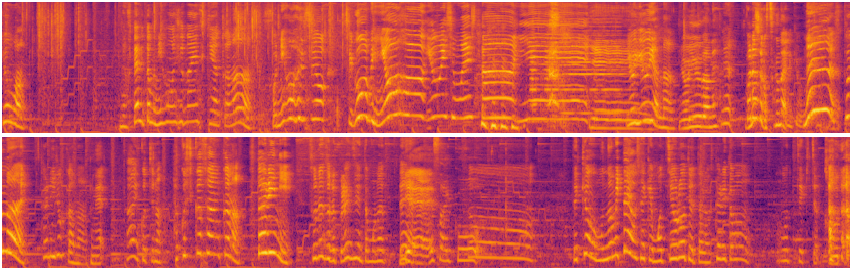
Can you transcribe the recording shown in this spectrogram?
今日はね、2人とも日本酒大好きやからこう日本酒を4合瓶4本用意しました。イエーイ。イエーイ余裕やな。余裕だね。ね。これむしろ少ないね今日ね少ない。足りるかな？ね。はいこちら。博士課さんから2人にそれぞれプレゼントもらって。イエーイ最高。で今日も飲みたいお酒持ち寄ろうって言ったら2人とも持ってきちゃった。った。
